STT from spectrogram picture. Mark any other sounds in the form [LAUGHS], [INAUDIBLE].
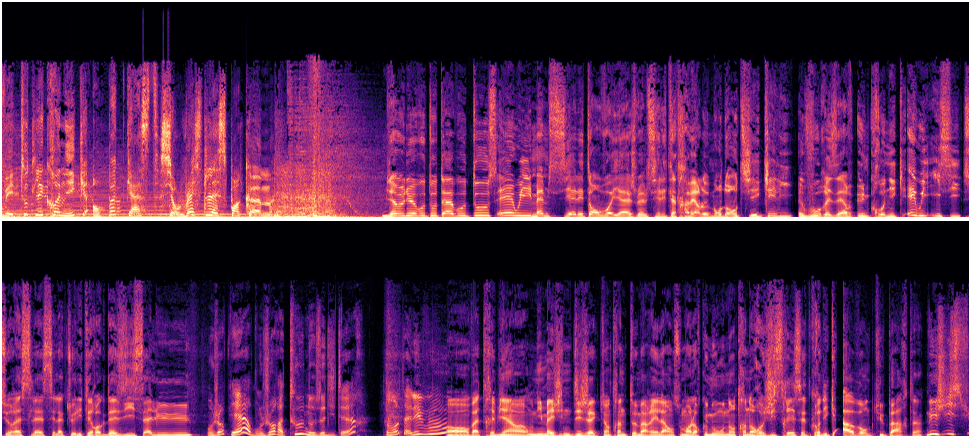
Retrouvez toutes les chroniques en podcast sur restless.com. Bienvenue à vous toutes et à vous tous. Et oui, même si elle est en voyage, même si elle est à travers le monde entier, Kelly vous réserve une chronique. Et oui, ici, sur Restless, c'est l'actualité rock d'Asie. Salut Bonjour Pierre, bonjour à tous nos auditeurs. Comment allez-vous? Oh, On va très bien. On imagine déjà que tu es en train de te marrer là en ce moment, alors que nous, on est en train d'enregistrer cette chronique avant que tu partes. Mais j'y suis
